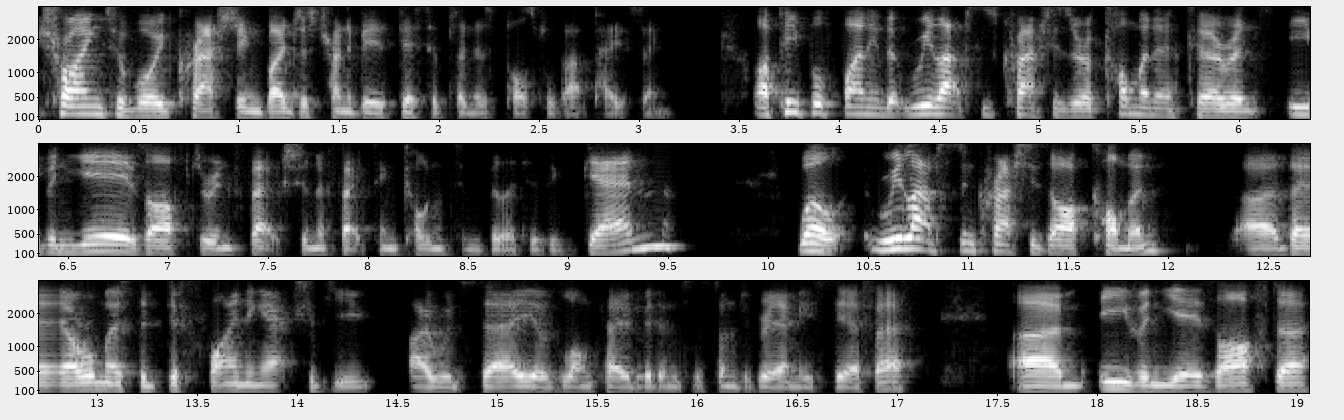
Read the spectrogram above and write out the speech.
trying to avoid crashing by just trying to be as disciplined as possible about pacing. Are people finding that relapses, crashes are a common occurrence even years after infection affecting cognitive abilities again? Well, relapses and crashes are common. Uh, they are almost the defining attribute, I would say, of long COVID and to some degree ME/CFS, um, even years after.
